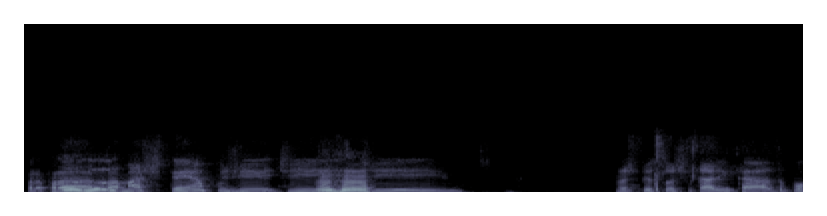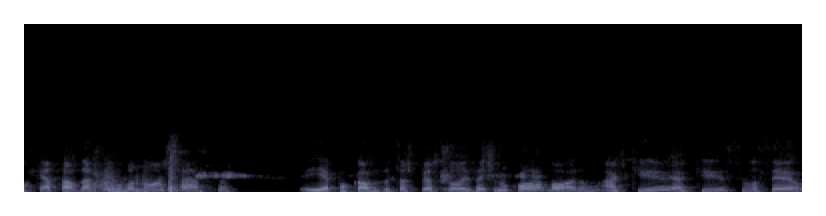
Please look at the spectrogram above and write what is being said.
Para uhum. mais tempo de, de, uhum. de para as pessoas ficarem em casa, porque a tal da curva não achata. E é por causa dessas pessoas aí que não colaboram. Aqui, aqui, se você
